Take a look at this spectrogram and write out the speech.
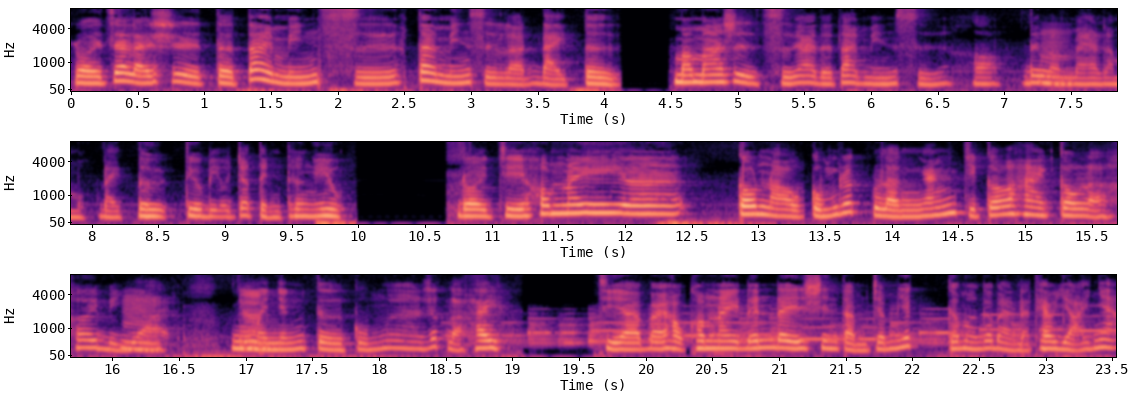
Rồi 再来是的代名词，代名词 là đại từ. Mama 是慈爱的代名词, ha. tức là Ừ. mẹ là một đại từ tiêu biểu cho tình thương yêu. Rồi chị hôm nay ờ, câu nào cũng rất là ngắn, chỉ có hai câu là hơi bị Ừ. dài, nhưng Ừ. mà những từ cũng ờ, rất là hay. thì à, bài học hôm nay đến đây xin tạm chấm dứt. Cảm ơn các bạn đã theo dõi nha.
